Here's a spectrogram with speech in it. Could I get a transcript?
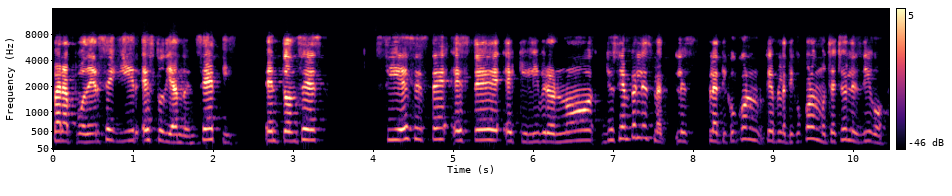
para poder seguir estudiando en CETIS. Entonces, sí es este, este equilibrio, ¿no? Yo siempre les, les platico con, que platico con los muchachos, les digo,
